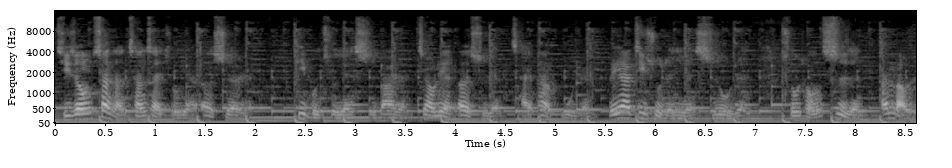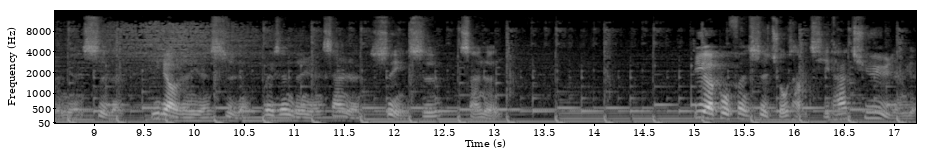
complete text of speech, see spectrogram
其中上场参赛球员二十二人，替补球员十八人，教练二十人，裁判五人，VR 技术人员十五人，球童四人，安保人员四人，医疗人员四人，卫生人员三人，摄影师三人。第二部分是球场其他区域人员，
